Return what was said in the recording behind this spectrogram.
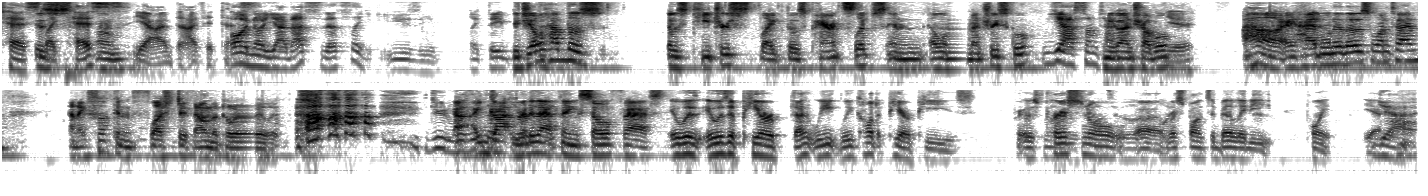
tests Is, like tests. um, yeah, I've, I've hit tests. Oh no, yeah, that's that's like easy. Like they. Did y'all have those those teachers like those parent slips in elementary school? Yeah, sometimes. you got in trouble? Yeah. Ah, I had one of those one time, and I fucking flushed it down the toilet. Dude, Yeah, was it I the got rid of that thing so fast. It was it was a PR that we we called it PRPs. It was Personal personal responsibility uh, point. responsibility point. Yeah. Yeah.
